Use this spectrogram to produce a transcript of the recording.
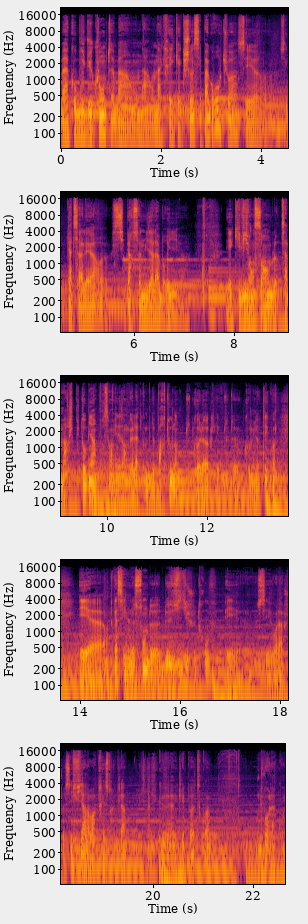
Bah, qu'au bout du compte, ben on a on a créé quelque chose. C'est pas gros, tu vois. C'est euh, c'est quatre salaires, euh, six personnes mises à l'abri. Et qui vivent ensemble, ça marche plutôt bien. Forcément, il y a des engueulades comme de partout, dans toute coloc et toute euh, communauté, quoi. Et euh, en tout cas, c'est une leçon de, vie, je trouve. Et euh, c'est voilà, je suis assez fier d'avoir créé ce truc-là avec avec les potes, quoi. Mais voilà, quoi.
